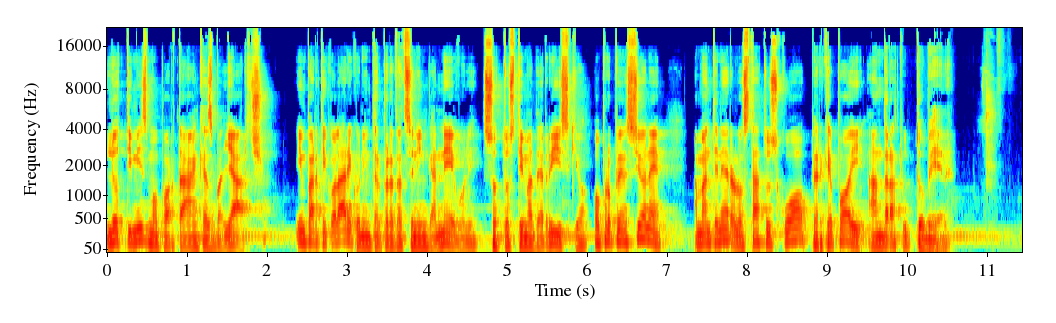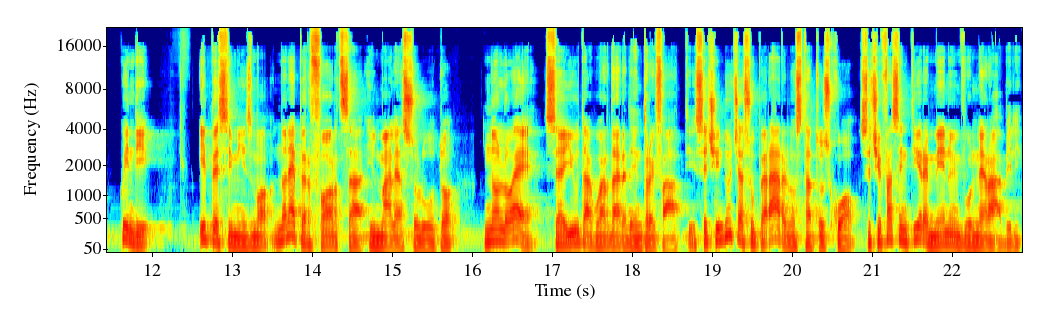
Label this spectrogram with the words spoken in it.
L'ottimismo porta anche a sbagliarci, in particolare con interpretazioni ingannevoli, sottostima del rischio o propensione a mantenere lo status quo perché poi andrà tutto bene. Quindi il pessimismo non è per forza il male assoluto, non lo è se aiuta a guardare dentro i fatti, se ci induce a superare lo status quo, se ci fa sentire meno invulnerabili.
